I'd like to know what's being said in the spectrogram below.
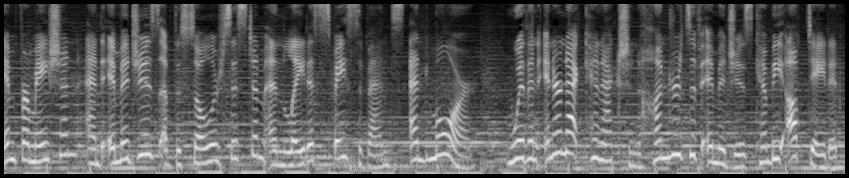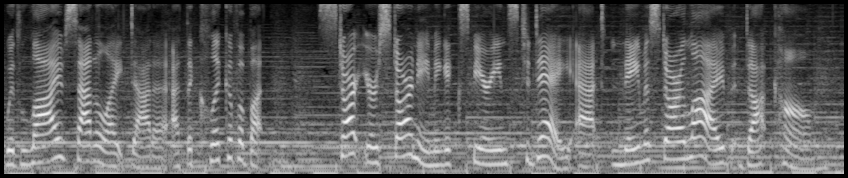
information and images of the solar system and latest space events, and more. With an internet connection, hundreds of images can be updated with live satellite data at the click of a button. Start your star naming experience today at nameastarlive.com.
